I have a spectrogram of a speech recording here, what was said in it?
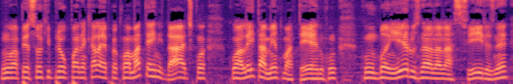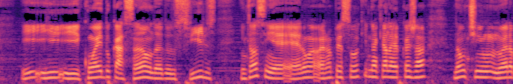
uma pessoa que preocupava naquela época com a maternidade, com, a- com aleitamento materno, com, com banheiros na- na- nas feiras, né? E, e- e com a educação da- dos filhos. Então, assim, é- era, uma, era uma pessoa que naquela época já não tinha, um- não era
